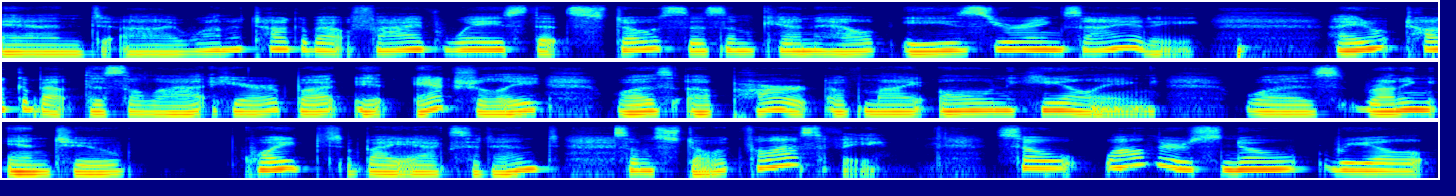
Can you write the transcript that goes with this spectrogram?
and I want to talk about five ways that Stoicism can help ease your anxiety. I don't talk about this a lot here, but it actually was a part of my own healing, was running into quite by accident some Stoic philosophy. So while there's no real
